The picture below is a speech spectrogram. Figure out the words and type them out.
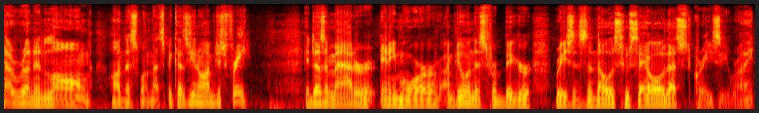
Running long on this one. That's because, you know, I'm just free. It doesn't matter anymore. I'm doing this for bigger reasons than those who say, oh, that's crazy, right?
